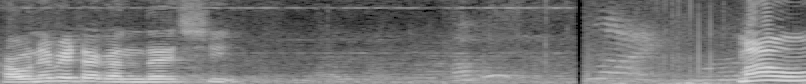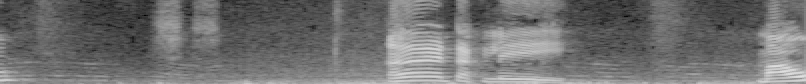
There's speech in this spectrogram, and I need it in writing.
खाऊ नये बेटा गंधाशी माऊ ए टाकले. माऊ.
